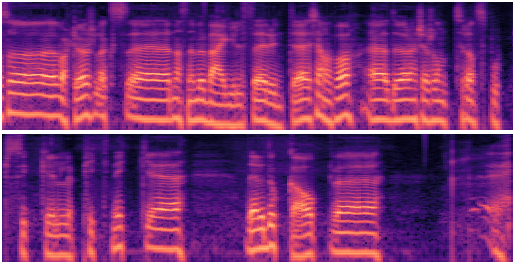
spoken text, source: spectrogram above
Og så ble det jo en slags eh, nesten en bevegelse rundt det, kommer på. Eh, du arrangerer sånn transportsykkelpiknik eh, der det dukka opp eh, eh,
